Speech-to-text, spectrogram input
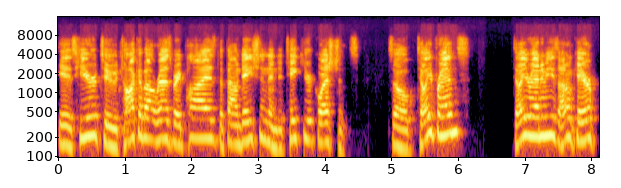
is here to talk about Raspberry Pis, the foundation, and to take your questions. So tell your friends, tell your enemies. I don't care.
